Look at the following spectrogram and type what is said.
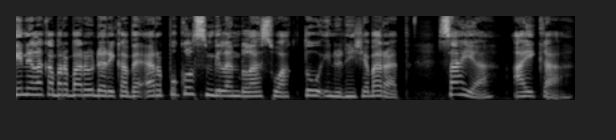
Inilah kabar baru dari KBR pukul 19 waktu Indonesia Barat. Saya, Aika.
